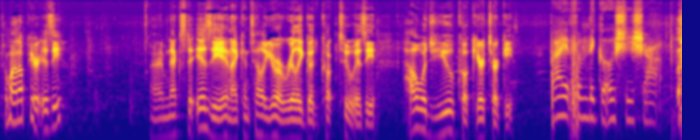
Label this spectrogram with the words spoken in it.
Come on up here, Izzy. I'm next to Izzy, and I can tell you're a really good cook too, Izzy. How would you cook your turkey? Buy it from the grocery shop.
